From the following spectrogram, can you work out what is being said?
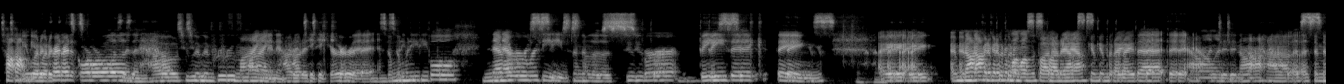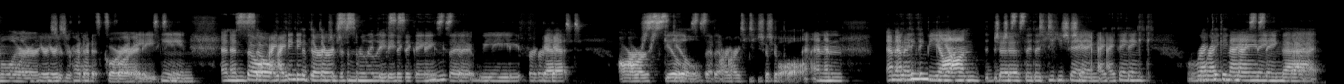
taught me what a credit score was and how to improve mine and how to take care of it. And so many people never receive some of those super basic things. Mm-hmm. I, I I'm not going to put him on the spot and ask him, but I bet that Alan did not have a similar here's your credit score at 18. And so I think that there are just some really basic things that we forget are skills that are teachable. And and I think beyond just the teaching, I think recognizing that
